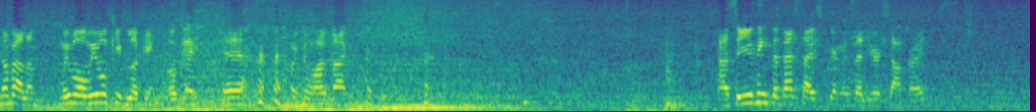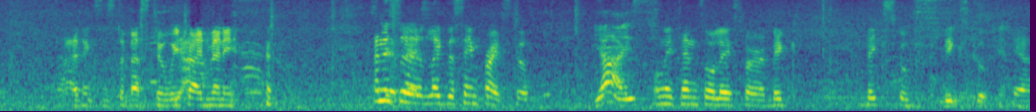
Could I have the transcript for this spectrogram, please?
No problem. We will. We will keep looking. Okay. Yeah, we can walk back. Uh, so you think the best ice cream is at your shop, right? I think it's the best too. We Yeah. tried many. and it's the uh, like the same price too. Yeah, it's Only 10 soles for a big, big scoop. big scoop. Yeah.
